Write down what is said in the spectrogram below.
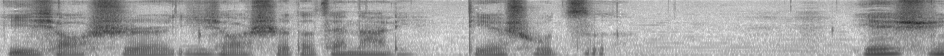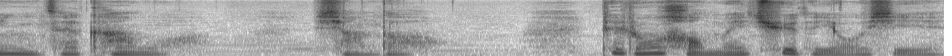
一小时一小时的在那里叠数字。也许你在看我，想到。这种好没趣的游戏，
